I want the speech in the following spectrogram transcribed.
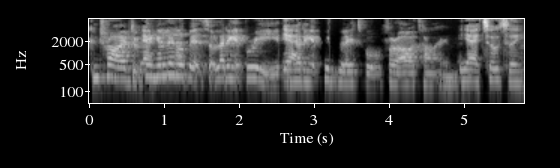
contrived, but yeah, being a little yeah. bit sort of letting it breathe yeah. and letting it be relatable for our time. Yeah, totally.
